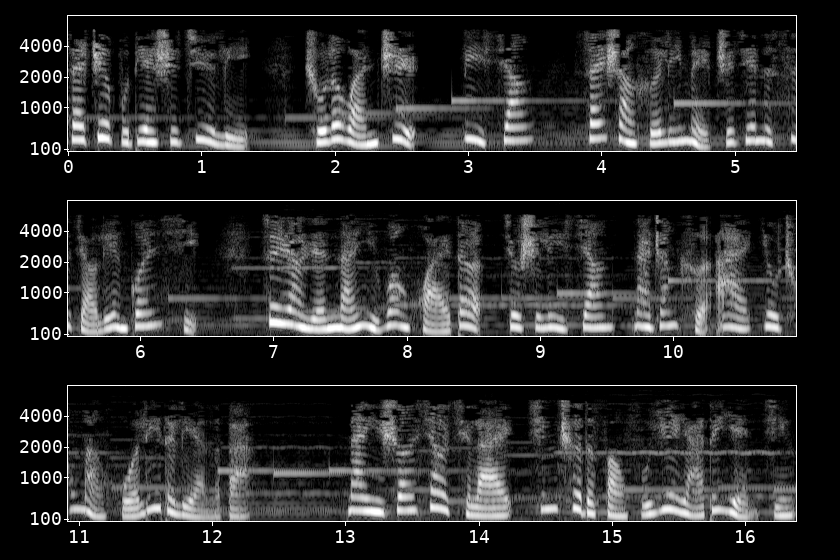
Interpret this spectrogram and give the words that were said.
在这部电视剧里，除了丸治、丽香、三上和里美之间的四角恋关系，最让人难以忘怀的就是丽香那张可爱又充满活力的脸了吧？那一双笑起来清澈的仿佛月牙的眼睛，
